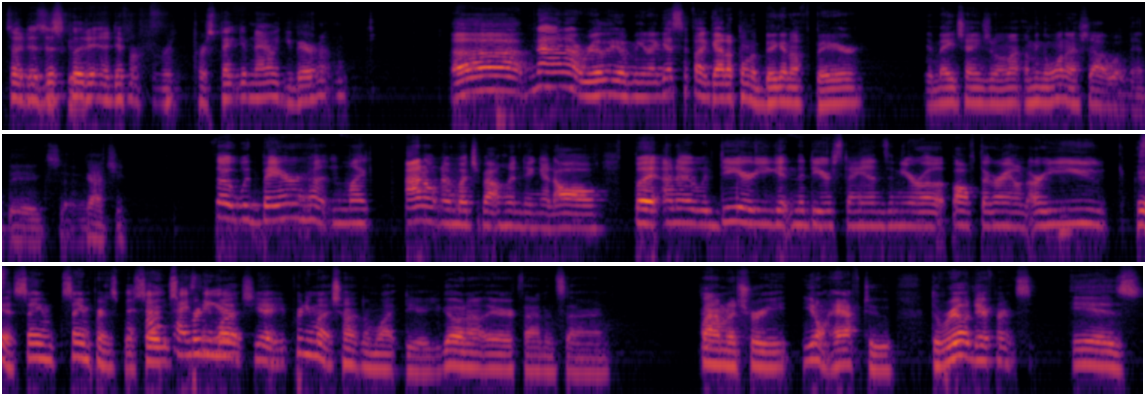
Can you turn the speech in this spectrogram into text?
so does this That's good. put it in a different per- perspective now? You bear hunting? Uh, no, not really. I mean, I guess if I got up on a big enough bear, it may change my mind. I mean, the one I shot wasn't that big, so. Got you. So with bear hunting, like I don't know much about hunting at all, but I know with deer, you get in the deer stands and you're up off the ground. Are mm-hmm. you? Yeah, same same principle. So it's okay, so pretty you're- much yeah, you're pretty much hunting them like deer. You're going out there finding sign, climbing a tree. You don't have to. The real difference is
